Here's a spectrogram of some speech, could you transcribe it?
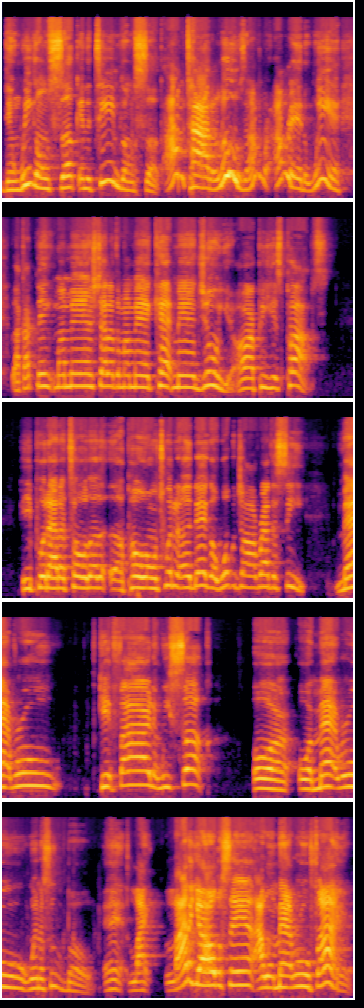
then we gonna suck and the team gonna suck. I'm tired of losing. I'm, I'm ready to win. Like I think my man, shout out to my man Catman Jr. RP his pops. He put out a told uh, a poll on Twitter the other day. Go, what would y'all rather see? Matt Rhule get fired and we suck, or or Matt Rhule win a Super Bowl? And like a lot of y'all was saying, I want Matt Rhule fired.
